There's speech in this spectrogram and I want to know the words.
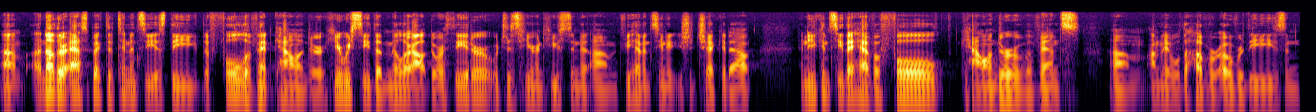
Um, another aspect of Tendenci is the, the full event calendar. Here we see the Miller Outdoor Theater, which is here in Houston. Um, if you haven't seen it, you should check it out. And you can see they have a full calendar of events. Um, I'm able to hover over these and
